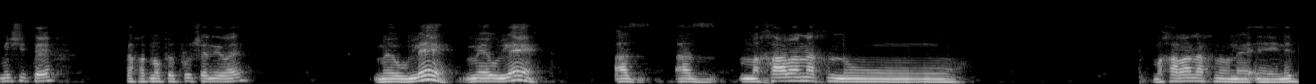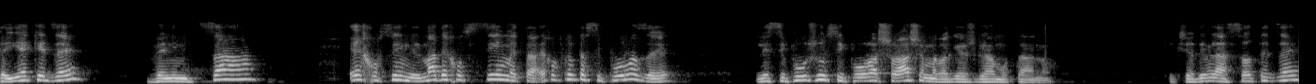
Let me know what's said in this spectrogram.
מי שיתף? ככה תנופפו שאני רואה. מעולה, מעולה. אז, אז מחר אנחנו... מחר אנחנו נדייק את זה ונמצא איך עושים, נלמד איך עושים את ה... איך הופכים את הסיפור הזה לסיפור שהוא סיפור השראה שמרגש גם אותנו. כי כשיודעים לעשות את זה,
